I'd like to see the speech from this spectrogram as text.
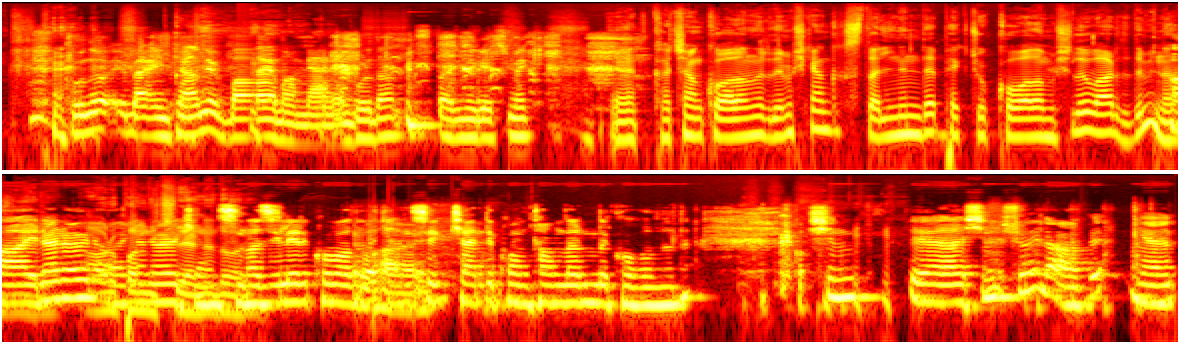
bunu ben imkanı yok bağlayamam yani. Buradan Stalin'e geçmek Evet kaçan kovalanır demişken Stalin'in de pek çok kovalamışlığı vardı değil mi? Nazileri? aynen öyle. Avrupa'nın aynen öyle. Kendisi doğru. Nazileri kovaladı. Vay. Kendisi kendi komutanlarını da kovaladı. Şimdi, e, şimdi şöyle abi. Yani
